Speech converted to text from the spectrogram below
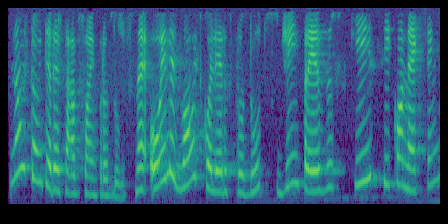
não estão interessados só em produtos, né? Ou eles vão escolher os produtos de empresas que se conectem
